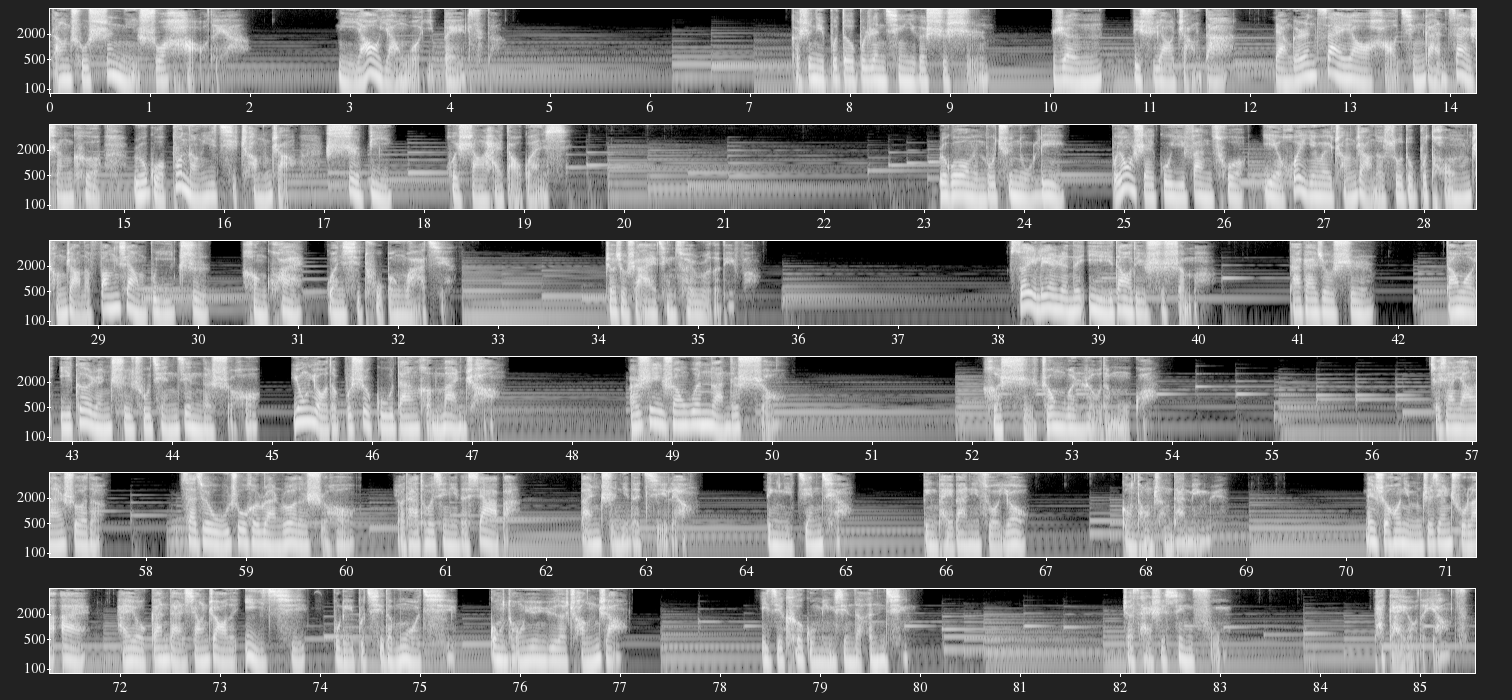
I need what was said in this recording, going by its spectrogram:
当初是你说好的呀，你要养我一辈子的。”可是你不得不认清一个事实：人必须要长大。两个人再要好，情感再深刻，如果不能一起成长，势必会伤害到关系。如果我们不去努力，不用谁故意犯错，也会因为成长的速度不同，成长的方向不一致，很快关系土崩瓦解。这就是爱情脆弱的地方。所以，恋人的意义到底是什么？大概就是。当我一个人踟蹰前进的时候，拥有的不是孤单和漫长，而是一双温暖的手和始终温柔的目光。就像杨澜说的，在最无助和软弱的时候，有他托起你的下巴，扳直你的脊梁，令你坚强，并陪伴你左右，共同承担命运。那时候你们之间除了爱，还有肝胆相照的义气。不离不弃的默契，共同孕育的成长，以及刻骨铭心的恩情，这才是幸福它该有的样子。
